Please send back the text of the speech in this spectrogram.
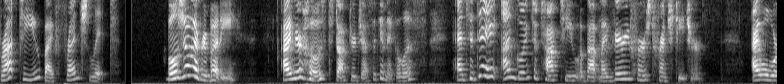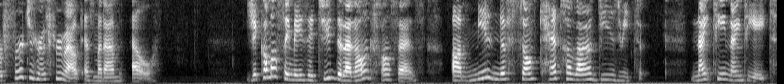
Brought to you by French Lit. Bonjour, everybody. I'm your host, Dr. Jessica Nicholas, and today I'm going to talk to you about my very first French teacher. I will refer to her throughout as Madame L. J'ai commencé mes études de la langue française en 1998, 1998.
